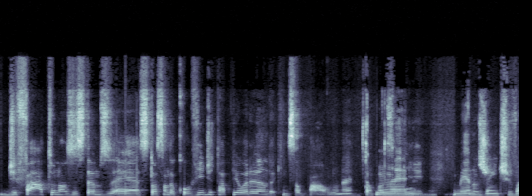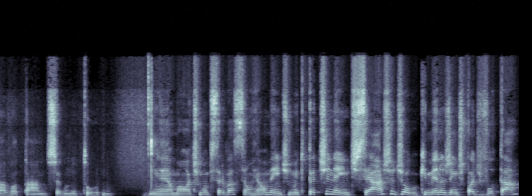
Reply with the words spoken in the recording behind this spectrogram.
de fato nós estamos, é, a situação da Covid está piorando aqui em São Paulo, né? Então pode é. ser que menos gente vá votar no segundo turno. É uma ótima observação, realmente, muito pertinente. Você acha, Diogo, que menos gente pode votar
